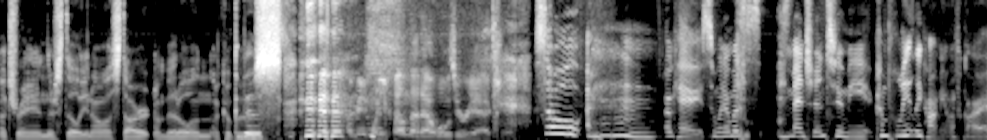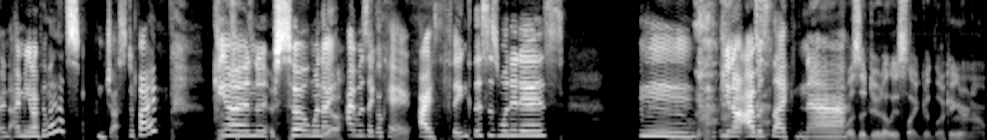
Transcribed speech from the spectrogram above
a train. There's still you know a start, a middle, and a Caboose. caboose. I mean, when you found that out, what was your reaction? So, okay, so when it was mentioned to me, it completely caught me off guard. I mean, I feel like that's justified. And so when Yeah. I, I was like, okay, I think this is what it is. Mm, you know, I was like, nah. was the dude at least like good looking or no?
